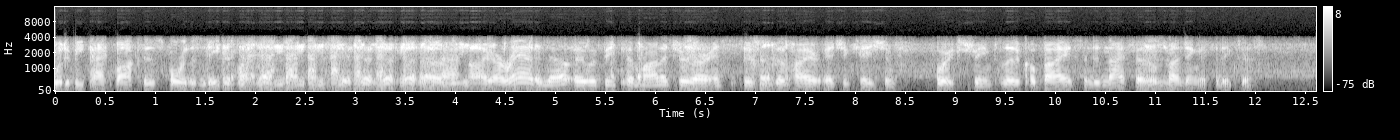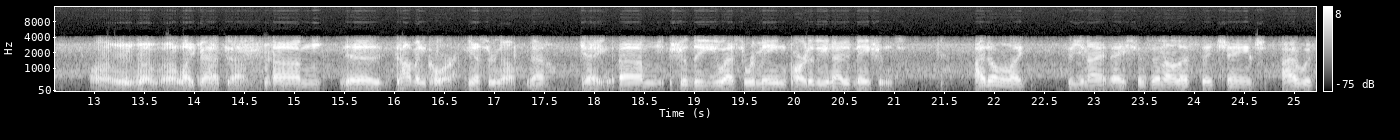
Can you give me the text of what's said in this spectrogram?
Would it be pack boxes for the State IRS? No, it would be to monitor our institutions of higher education for extreme political bias and deny federal funding if it exists. I like that. Um, uh, Common Core, yes or no? No. Okay. Um, should the U.S. remain part of the United Nations? I don't like the United Nations, and unless they change, I would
